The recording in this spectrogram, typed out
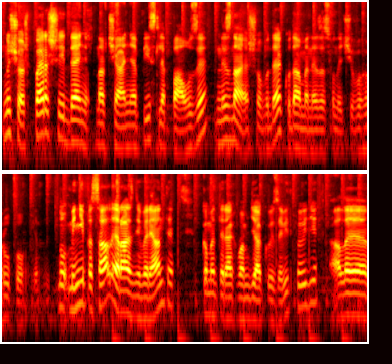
Ну що ж, перший день навчання після паузи. Не знаю, що буде, куди мене засунуть чи в групу. Ну, мені писали різні варіанти. В коментарях вам дякую за відповіді, але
